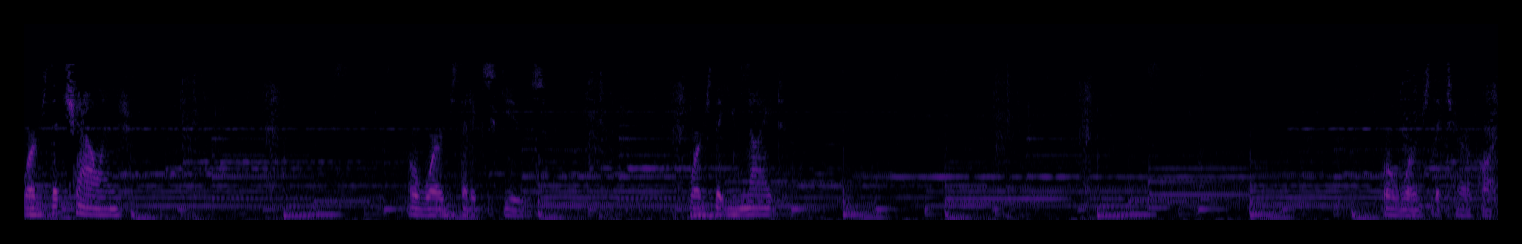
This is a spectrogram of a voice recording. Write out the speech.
Words that challenge or words that excuse? Words that unite or words that tear apart?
